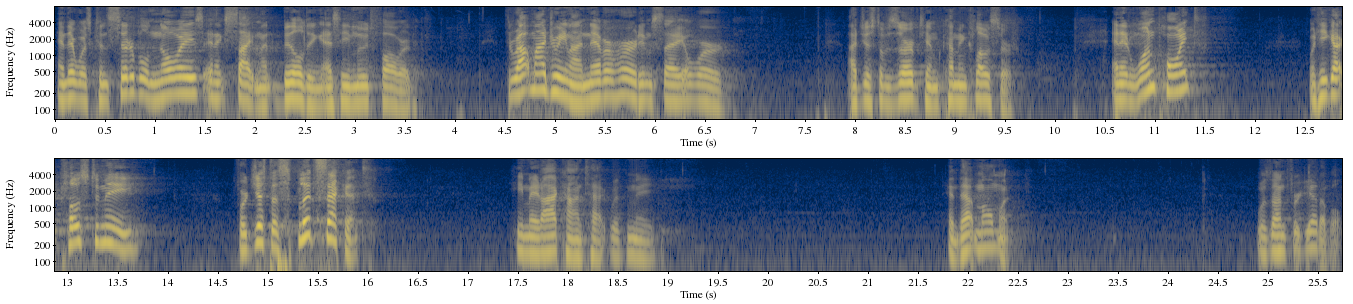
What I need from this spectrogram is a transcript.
And there was considerable noise and excitement building as he moved forward. Throughout my dream, I never heard him say a word. I just observed him coming closer. And at one point, when he got close to me, for just a split second, he made eye contact with me. And that moment was unforgettable.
